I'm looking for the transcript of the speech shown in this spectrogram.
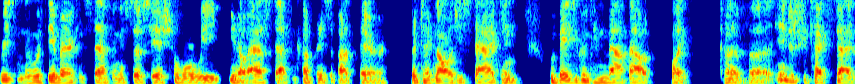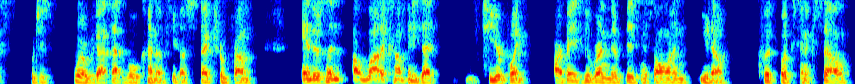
recently with the American Staffing Association where we, you know, asked staffing companies about their, their technology stack. And we basically can map out like kind of uh, industry tech stacks, which is where we got that whole kind of, you know, spectrum from. And there's an, a lot of companies that, to your point, are basically running their business on, you know, QuickBooks and Excel.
